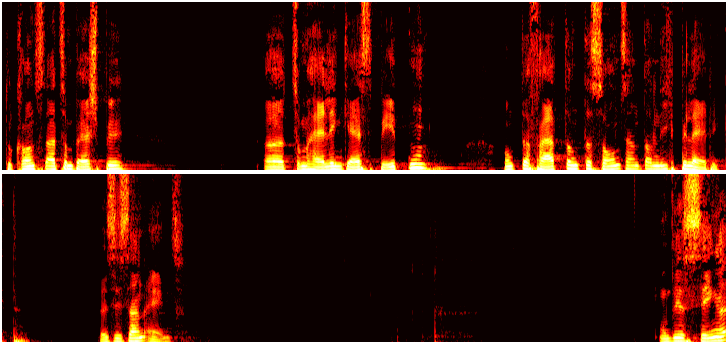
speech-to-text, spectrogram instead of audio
Du kannst auch zum Beispiel äh, zum Heiligen Geist beten und der Vater und der Sohn sind dann nicht beleidigt. Weil sie sind eins. Und wir sehen,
